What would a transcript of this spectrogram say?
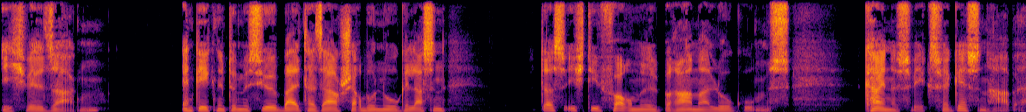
Ich will sagen, entgegnete Monsieur Balthasar Charbonneau gelassen, dass ich die Formel Brahma Logums keineswegs vergessen habe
